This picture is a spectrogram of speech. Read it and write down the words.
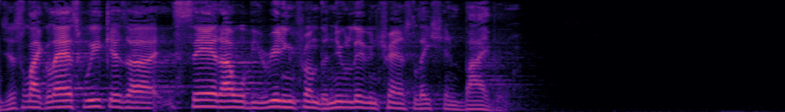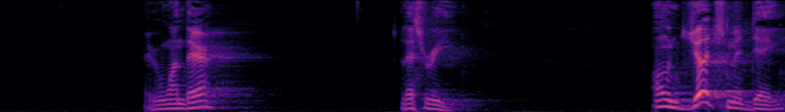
Just like last week, as I said, I will be reading from the New Living Translation Bible. Everyone there? Let's read. On Judgment Day,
